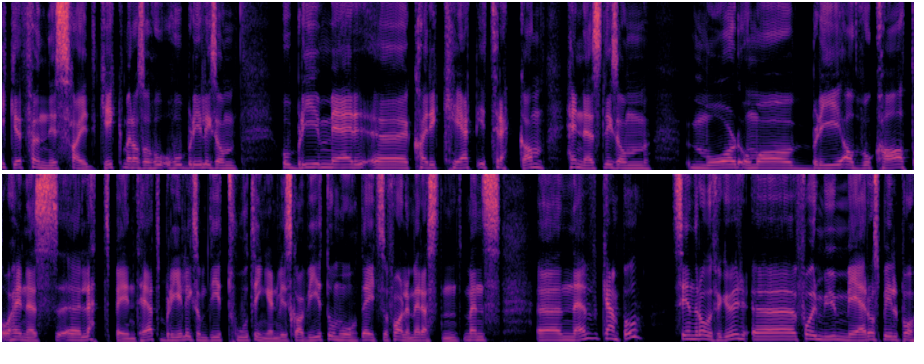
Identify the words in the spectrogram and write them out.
Ikke funny sidekick, men altså, hun, hun blir liksom Hun blir mer uh, karikert i trekkene. Hennes liksom mål om å bli advokat og hennes uh, lettbeinthet blir liksom de to tingene vi skal vite om henne. Det er ikke så farlig med resten. Mens uh, Nev Campbell sin rollefigur uh, får mye mer å spille på.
